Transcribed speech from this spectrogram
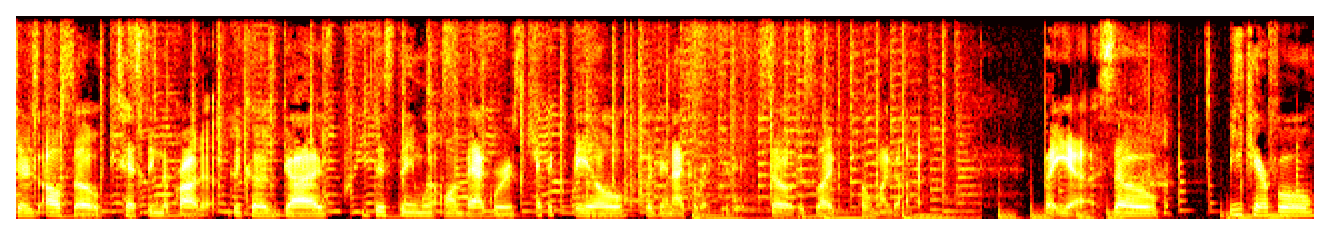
there's also testing the product because guys, this thing went on backwards, epic fail, but then I corrected it. So it's like, oh my god. But yeah, so be careful,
